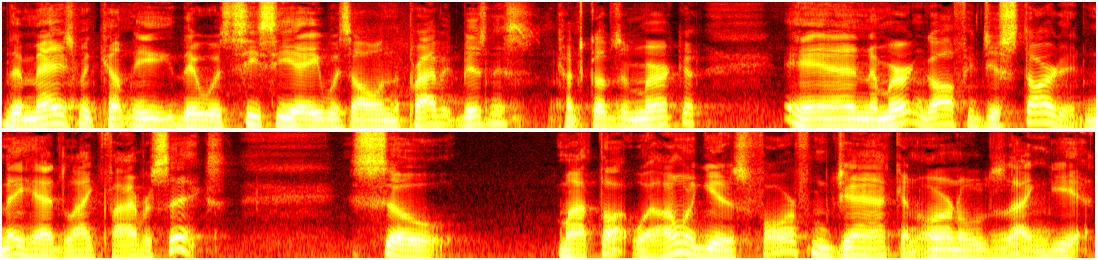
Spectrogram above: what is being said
the management company there was CCA was all in the private business, Country Clubs of America, and American Golf had just started, and they had like five or six. So my thought, well, I want to get as far from Jack and Arnold as I can get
